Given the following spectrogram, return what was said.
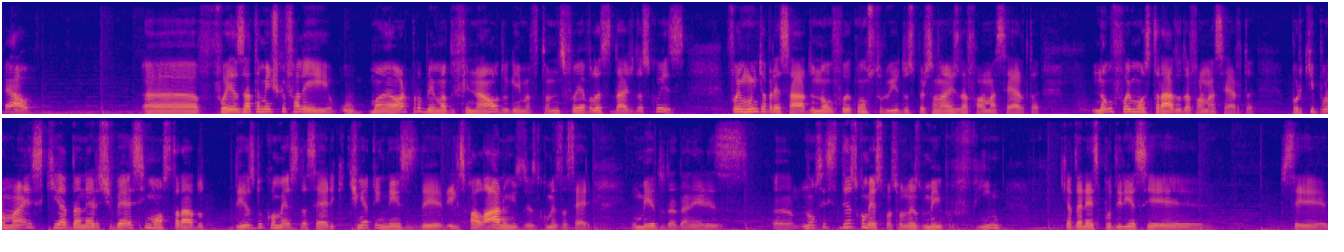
Real. Uh, foi exatamente o que eu falei. O maior problema do final do Game of Thrones foi a velocidade das coisas. Foi muito apressado, não foi construído os personagens da forma certa, não foi mostrado da forma certa, porque por mais que a Daenerys tivesse mostrado desde o começo da série que tinha tendências de... Eles falaram isso desde o começo da série, o medo da Daenerys... Uh, não sei se desde o começo, mas pelo menos do meio pro fim, que a Daenerys poderia ser... ser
